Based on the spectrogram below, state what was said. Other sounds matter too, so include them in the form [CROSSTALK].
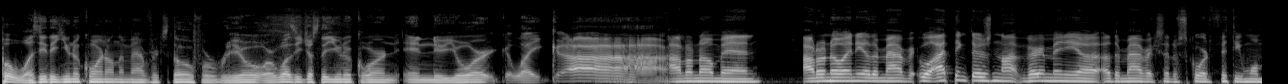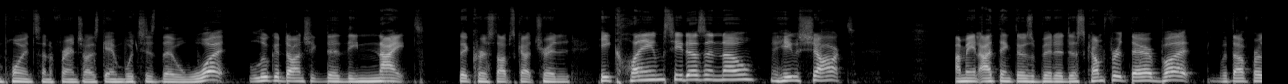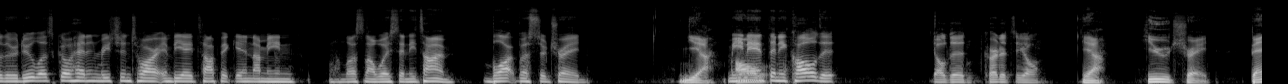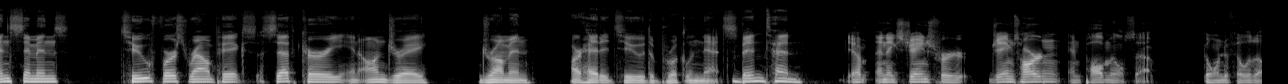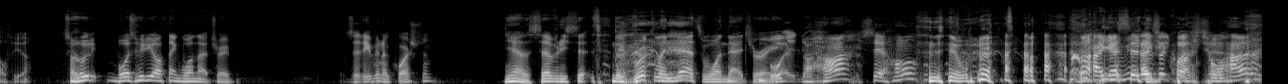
But was he the unicorn on the Mavericks though, for real, or was he just the unicorn in New York? Like, ah, I don't know, man. I don't know any other Maverick. Well, I think there's not very many uh, other Mavericks that have scored 51 points in a franchise game, which is the what Luka Doncic did the night that Kristaps got traded. He claims he doesn't know. He was shocked. I mean, I think there's a bit of discomfort there, but without further ado, let's go ahead and reach into our NBA topic. And I mean, let's not waste any time. Blockbuster trade. yeah. Me and all- Anthony called it. y'all did. Credit to y'all. Yeah, huge trade. Ben Simmons, two first round picks, Seth Curry and Andre Drummond are headed to the Brooklyn Nets. Ben 10. Yep. In exchange for James Harden and Paul Millsap going to Philadelphia. So, who, do- boys, who do y'all think won that trade? Is it even a question? Yeah, the 76 [LAUGHS] the Brooklyn Nets won that trade. What? [LAUGHS] Huh? You said, huh? [LAUGHS] I guess it is a question. Huh?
